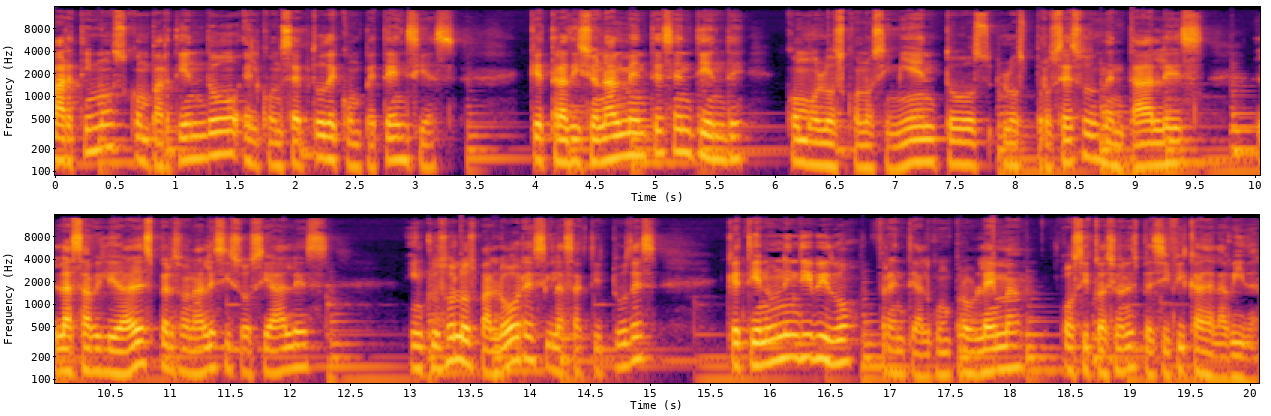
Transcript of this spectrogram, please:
Partimos compartiendo el concepto de competencias, que tradicionalmente se entiende como los conocimientos, los procesos mentales, las habilidades personales y sociales, incluso los valores y las actitudes que tiene un individuo frente a algún problema o situación específica de la vida.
